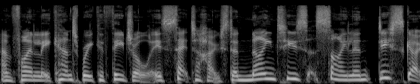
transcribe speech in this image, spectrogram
And finally, Canterbury Cathedral is set to host a 90s silent disco.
